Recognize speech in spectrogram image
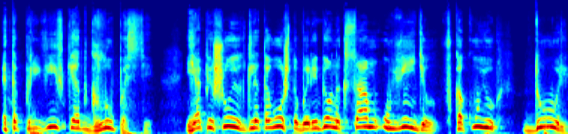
это прививки от глупости. Я пишу их для того, чтобы ребенок сам увидел, в какую дурь,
